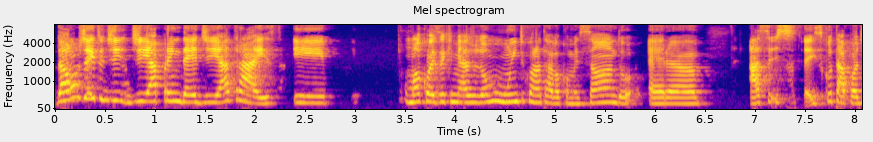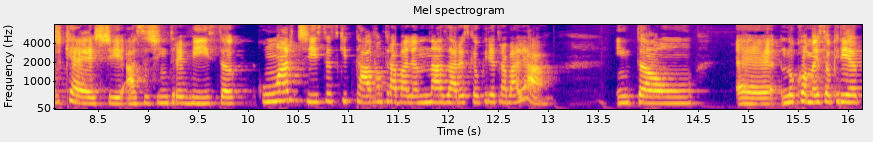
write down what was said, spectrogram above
Dá um jeito de, de aprender, de ir atrás. E uma coisa que me ajudou muito quando eu tava começando era escutar podcast, assistir entrevista com artistas que estavam trabalhando nas áreas que eu queria trabalhar. Então, é, no começo eu queria,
